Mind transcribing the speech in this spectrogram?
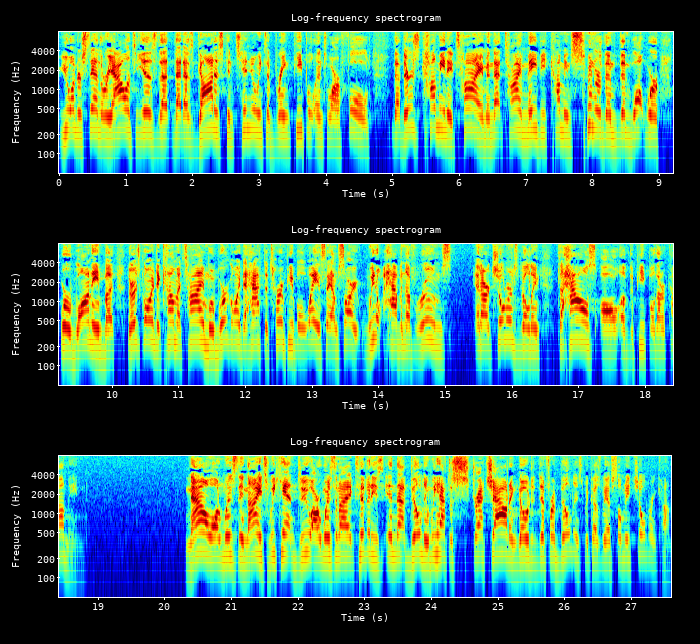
you understand the reality is that, that as God is continuing to bring people into our fold, that there's coming a time, and that time may be coming sooner than, than what we're, we're wanting, but there's going to come a time when we're going to have to turn people away and say, I'm sorry, we don't have enough rooms in our children's building to house all of the people that are coming. Now, on Wednesday nights, we can't do our Wednesday night activities in that building. We have to stretch out and go to different buildings because we have so many children coming.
